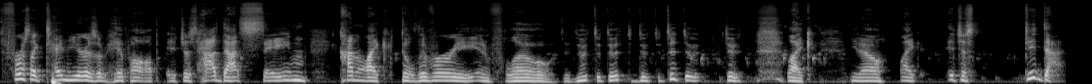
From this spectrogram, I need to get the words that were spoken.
first like 10 years of hip hop, it just had that same kind of like delivery and flow. Like, you know, like it just did that.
